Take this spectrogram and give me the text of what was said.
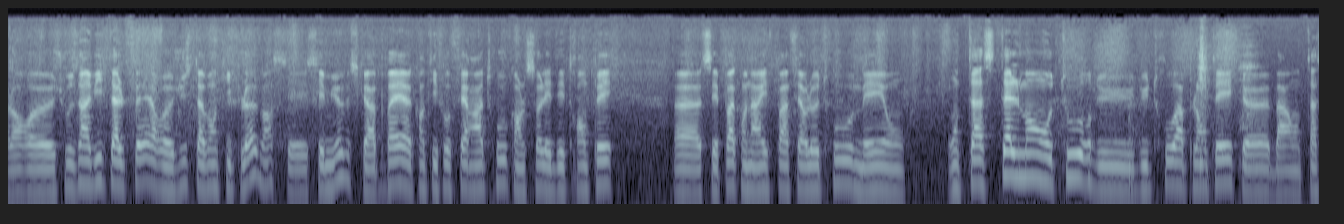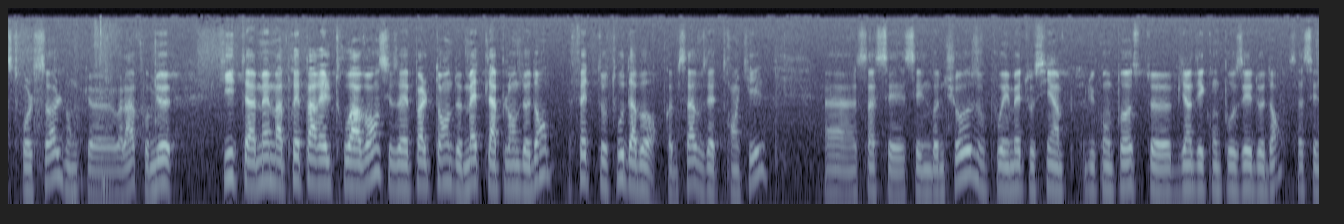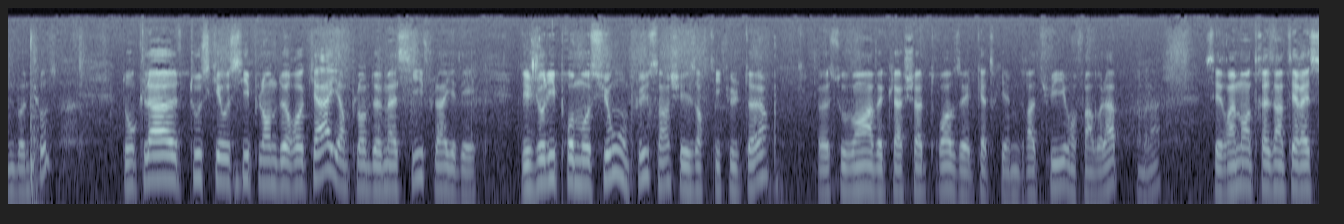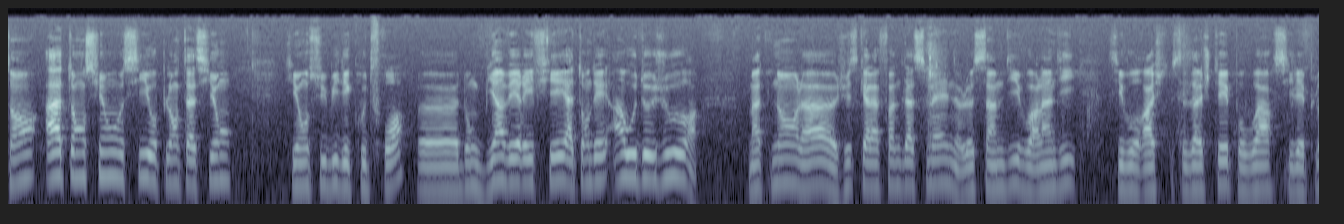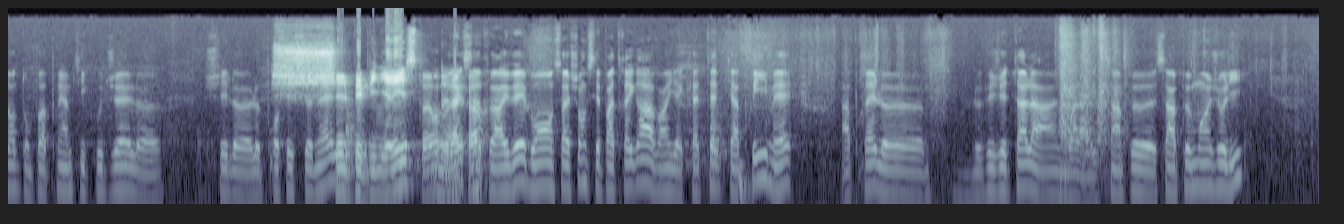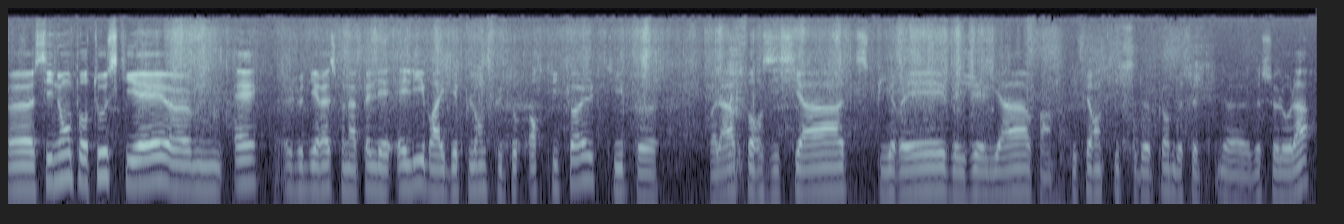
Alors, euh, je vous invite à le faire euh, juste avant qu'il pleuve. Hein. C'est mieux parce qu'après, quand il faut faire un trou, quand le sol est détrempé, c'est pas qu'on n'arrive pas à faire le trou, mais on, tasse tellement autour du, trou à planter que bah, on tasse trop le sol. Donc voilà, faut mieux, quitte même à préparer le trou avant, si vous n'avez pas le temps de mettre la plante dedans, faites le trou d'abord. Comme ça, vous êtes tranquille. Euh, ça, c'est une bonne chose. Vous pouvez mettre aussi du compost euh, bien décomposé dedans. Ça, c'est une bonne chose. Donc là, tout ce qui est aussi plante de rocaille, un plante de massif, là, il y a des, jolies promotions en plus hein, chez les horticulteurs. Euh, souvent, avec l'achat de 3, vous avez le quatrième gratuit. Enfin, voilà. voilà. C'est vraiment très intéressant. Attention aussi aux plantations qui ont subi des coups de froid. donc, bien vérifier. Attendez un ou deux jours. Maintenant, là, jusqu'à la fin de la semaine, le samedi, voire lundi, si vous achetez pour voir si les plantes n'ont pas pris un petit coup de gel euh, chez le, professionnel. Chez le pépiniériste, on est d'accord. Ça peut arriver, bon, en sachant que c'est pas très grave, hein. il n'y a que la tête qui a pris, mais après le, végétal, voilà, c'est un, peu, un peu moins joli. Euh, sinon, pour tout ce qui est euh, je dirais ce qu'on appelle les haies libres avec des plantes plutôt horticoles, type voilà, Forsythia, Spirée, Végélia, enfin différents types de plantes de ce, de ce lot-là.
